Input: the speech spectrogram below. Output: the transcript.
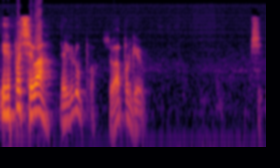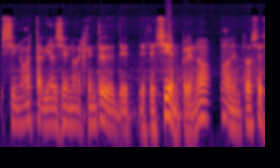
y después se va del grupo, se va porque si, no estaría lleno de gente desde siempre, ¿no? Entonces,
